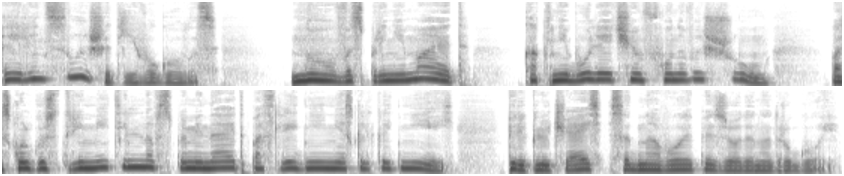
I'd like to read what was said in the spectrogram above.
Эллен слышит его голос, но воспринимает как не более чем фоновый шум, поскольку стремительно вспоминает последние несколько дней, переключаясь с одного эпизода на другой.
